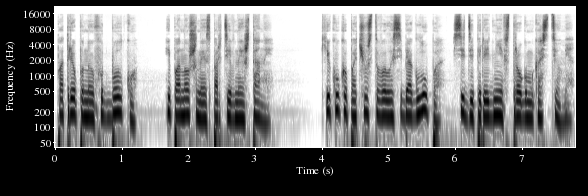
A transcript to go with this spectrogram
потрёпанную футболку и поношенные спортивные штаны. Кикука почувствовала себя глупо, сидя перед ней в строгом костюме.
